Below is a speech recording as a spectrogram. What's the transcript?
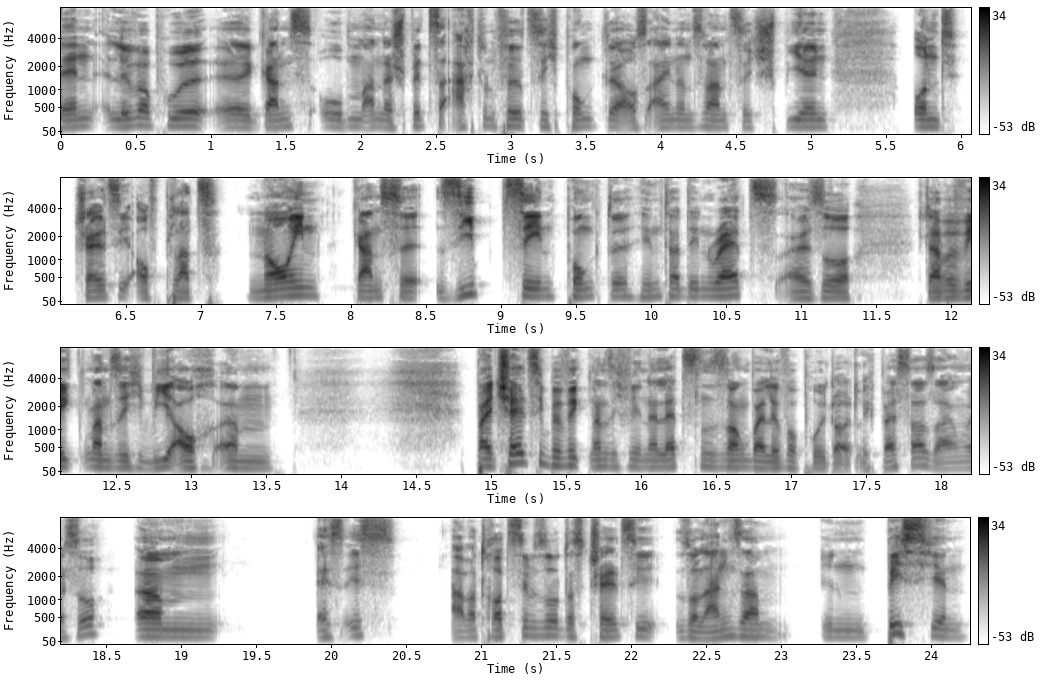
denn Liverpool äh, ganz oben an der Spitze 48 Punkte aus 21 Spielen und Chelsea auf Platz 9, ganze 17 Punkte hinter den Reds. Also da bewegt man sich wie auch ähm, bei Chelsea bewegt man sich wie in der letzten Saison bei Liverpool deutlich besser, sagen wir es so. Ähm, es ist aber trotzdem so, dass Chelsea so langsam ein bisschen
